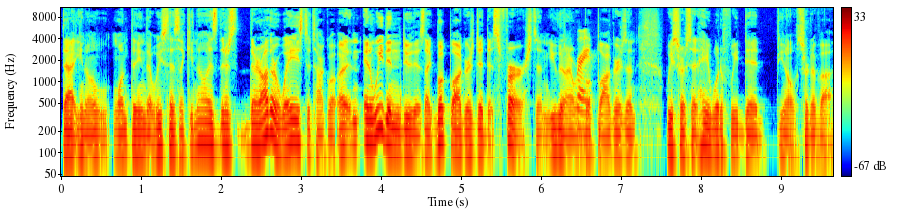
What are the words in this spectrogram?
That you know, one thing that we say is like you know, is there's there are other ways to talk about, and, and we didn't do this. Like book bloggers did this first, and you and I were Right. book bloggers, and we sort of said, hey, what if we did you know sort of a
